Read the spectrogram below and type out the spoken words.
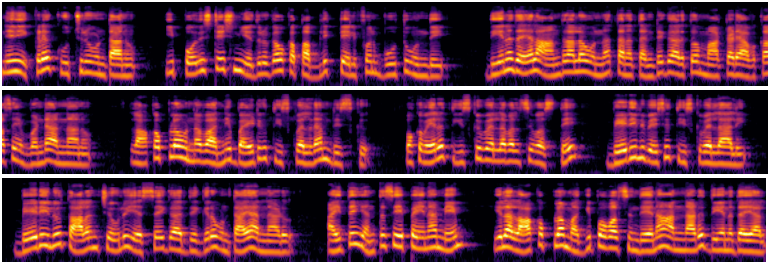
నేను ఇక్కడే కూర్చుని ఉంటాను. ఈ పోలీస్ స్టేషన్ ఎదురుగా ఒక పబ్లిక్ టెలిఫోన్ బూత్ ఉంది. దీనదయాల్ ఆంధ్రాలో ఉన్న తన తండ్రి గారితో మాట్లాడే అవకాశం ఇవ్వండి అన్నాను. లాకప్లో ఉన్న వారిని బయటకు తీసుకువెళ్ళడం రిస్క్. ఒకవేళ తీసుకువెళ్ళవలసి వస్తే బేడీలు వేసి తీసుకువెళ్ళాలి. బేడీలు తాళం చెవులు ఎస్ఐ గారి దగ్గర ఉంటాయి? అన్నాడు. అయితే ఎంతసేపైనా మేం ఇలా లాకప్లో మగ్గిపోవాల్సిందేనా? అన్నాడు దీనదయాల్.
